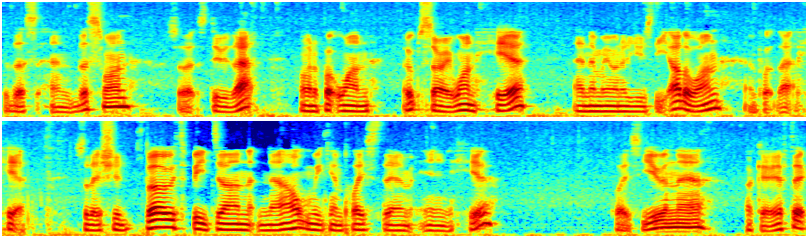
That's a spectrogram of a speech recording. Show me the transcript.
So this and this one. So let's do that. I want to put one, oops, sorry, one here. And then we want to use the other one and put that here. So they should both be done now. We can place them in here. Place you in there. Okay, I have to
